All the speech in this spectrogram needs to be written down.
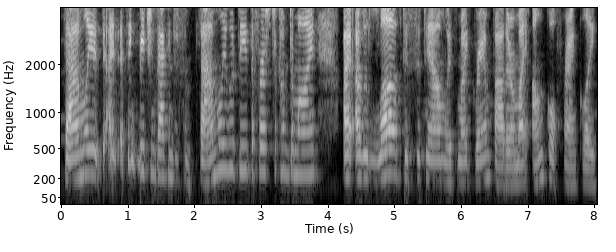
family, I, I think reaching back into some family would be the first to come to mind. I, I would love to sit down with my grandfather or my uncle, frankly,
